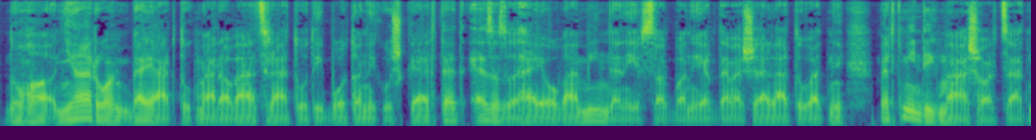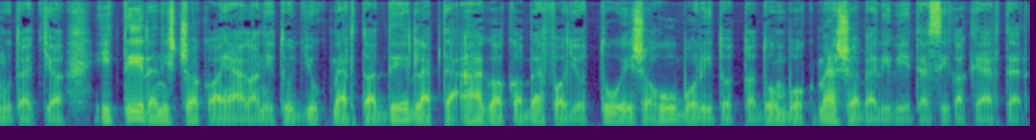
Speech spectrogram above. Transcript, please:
Noha nyáron bejártuk már a Vácrátóti botanikus kertet, ez az a hely, ahová minden évszakban érdemes ellátogatni, mert mindig más arcát mutatja. Itt téren is csak ajánlani tudjuk, mert a dérlepte ágak, a befagyott tó és a hóborította dombok mesebelivé teszik a kertet.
